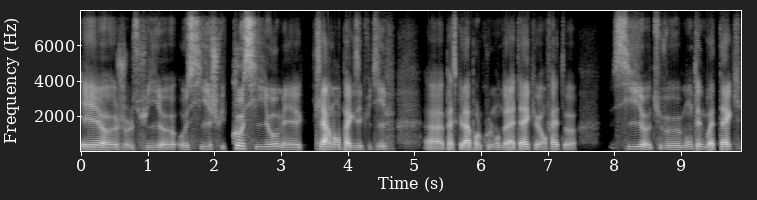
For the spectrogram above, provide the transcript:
et je le suis aussi, je suis co-CEO, mais clairement pas exécutif, parce que là, pour le coup, le monde de la tech, en fait, si euh, tu veux monter une boîte tech,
